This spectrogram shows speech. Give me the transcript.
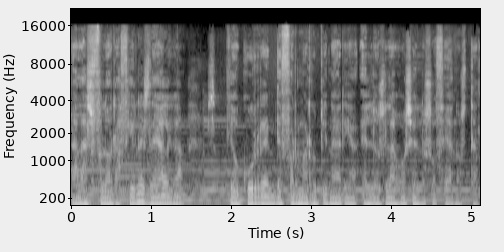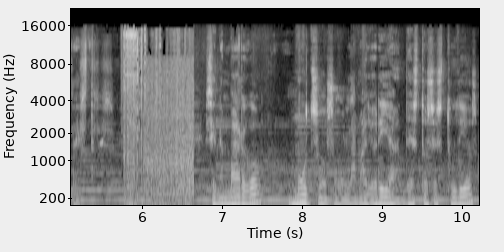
a las floraciones de algas que ocurren de forma rutinaria en los lagos y en los océanos terrestres. Sin embargo, muchos o la mayoría de estos estudios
